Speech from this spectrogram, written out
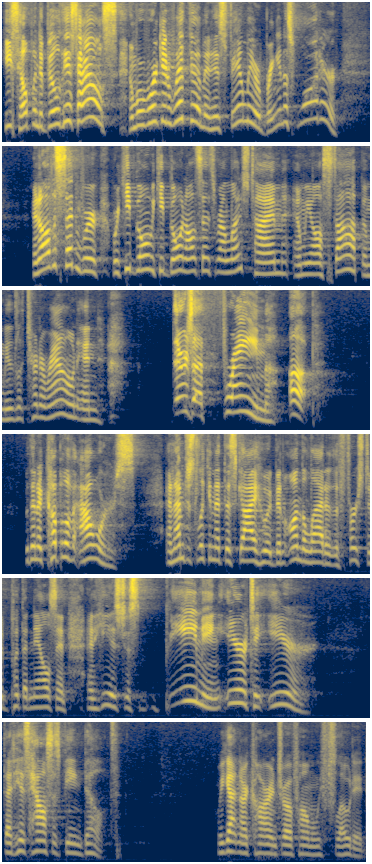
He's helping to build his house, and we're working with him, and his family are bringing us water. And all of a sudden, we're, we keep going, we keep going. All of a sudden, it's around lunchtime, and we all stop and we turn around, and there's a frame up within a couple of hours. And I'm just looking at this guy who had been on the ladder, the first to put the nails in, and he is just beaming ear to ear that his house is being built. We got in our car and drove home, and we floated.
